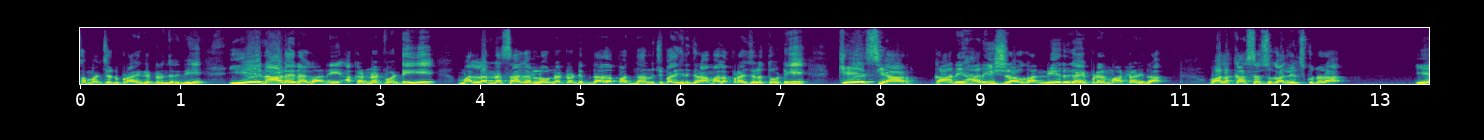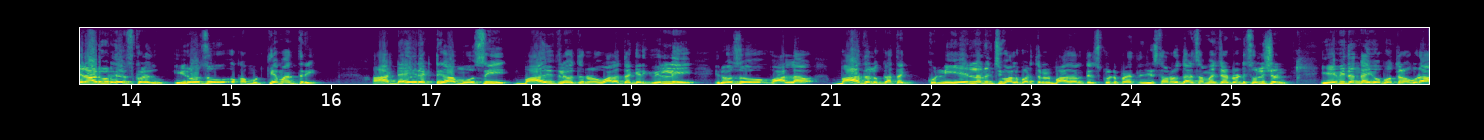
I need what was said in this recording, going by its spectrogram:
సంబంధించిన ప్రాజెక్ట్ కట్టడం జరిగింది. ఏనాడైనా కానీ అక్కడ ఉన్నటువంటి మల్లన్న సాగర్లో ఉన్నటువంటి దాదాపు పద్నాలుగు నుంచి పదిహేను గ్రామాల ప్రజలతోటి కేసీఆర్ కానీ హరీష్ రావు కానీ నేరుగా ఎప్పుడైనా మాట్లాడిరా? వాళ్ళ కష్ట సుఖాలు తెలుసుకున్నారా? ఏనాడు కూడా తెలుసుకోలేదు. ఈరోజు ఒక ముఖ్యమంత్రి ఆ డైరెక్ట్గా మూసి బాధితులు అవుతున్నారు వాళ్ళ దగ్గరికి వెళ్ళి ఈరోజు వాళ్ళ బాధలు గత కొన్ని ఏళ్ళ నుంచి వాళ్ళు పడుతున్న బాధలు తెలుసుకునే ప్రయత్నం చేస్తున్నారు. దానికి సంబంధించినటువంటి సొల్యూషన్ ఏ విధంగా ఇవ్వబోతున్నా కూడా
